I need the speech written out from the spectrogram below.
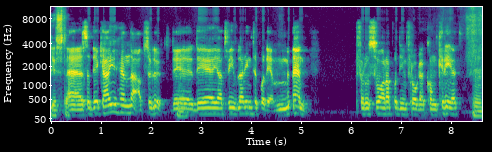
Just det. Eh, så det kan ju hända, absolut. Det, mm. det, jag tvivlar inte på det. Men för att svara på din fråga konkret. Mm.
